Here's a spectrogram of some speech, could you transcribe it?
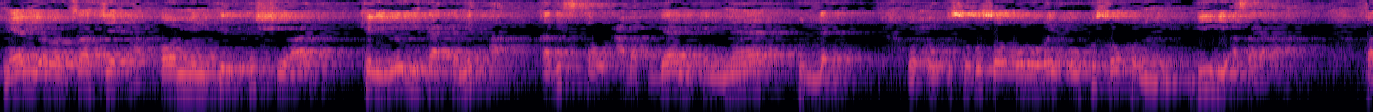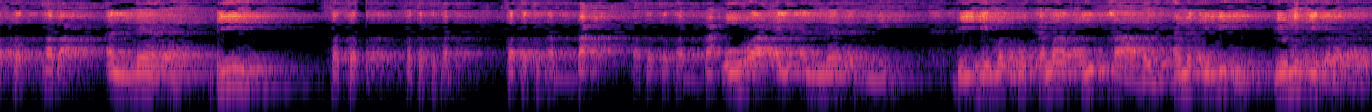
meel yaroo saas jeex ah oo min tilka shiraaji keliyooyinkaa ka mid ah qad istawcabat daalika almaa kullahu wuxuu isugu soo ururay uu ku soo kulmay biyihii asaga ah. Fatatabac almaaa biih fatatatabbac wuu raacay almaaa biyihi biyihii markuu kanaalkii qaaday ama kelidii yuu ninkii dabagalay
